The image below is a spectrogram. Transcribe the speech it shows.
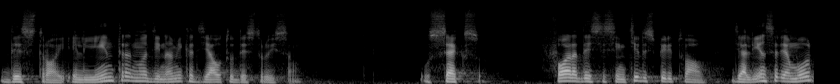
destrói, ele entra numa dinâmica de autodestruição. O sexo, fora desse sentido espiritual de aliança de amor,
